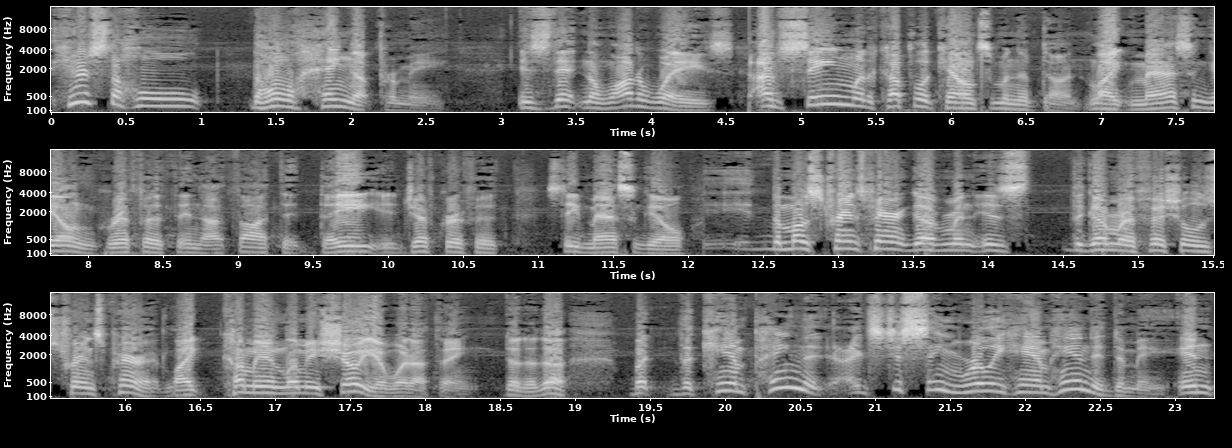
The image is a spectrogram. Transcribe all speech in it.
here's the whole the whole hang up for me is that in a lot of ways I've seen what a couple of councilmen have done, like Massengale and Griffith, and I thought that they Jeff Griffith, Steve Massengale, the most transparent government is the government official is transparent. Like, come in, let me show you what I think. Da da da. But the campaign that it's just seemed really ham-handed to me, and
